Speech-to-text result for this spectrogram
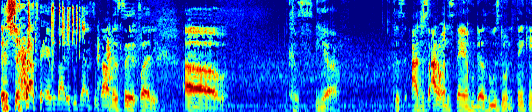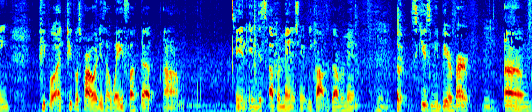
And shout out to everybody who got some common sense, honey. Um, cause yeah, cause I just I don't understand who does who is doing the thinking. People are, people's priorities are way fucked up. Um, in in this upper management we call the government. Excuse me, beer burp. Um,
